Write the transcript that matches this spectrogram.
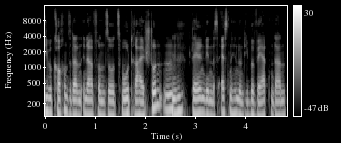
die bekochen sie dann innerhalb von so zwei, drei Stunden Mhm. stellen denen das Essen hin und die bewerten dann,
